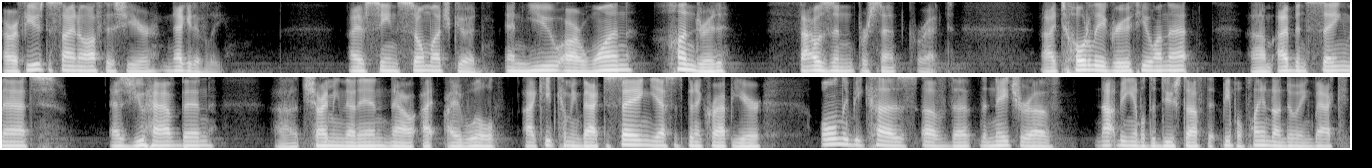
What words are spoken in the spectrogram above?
I refuse to sign off this year negatively. I have seen so much good, and you are 100 thousand percent correct. I totally agree with you on that. Um, I've been saying that as you have been, uh, chiming that in. Now, I, I will. I keep coming back to saying yes, it's been a crap year, only because of the the nature of not being able to do stuff that people planned on doing back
